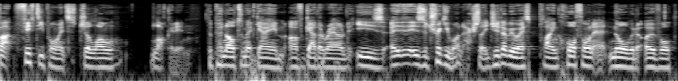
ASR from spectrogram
But 50 points, Geelong lock it in. The penultimate game of Gather Round is is a tricky one actually. GWS playing Hawthorn at Norwood Oval.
